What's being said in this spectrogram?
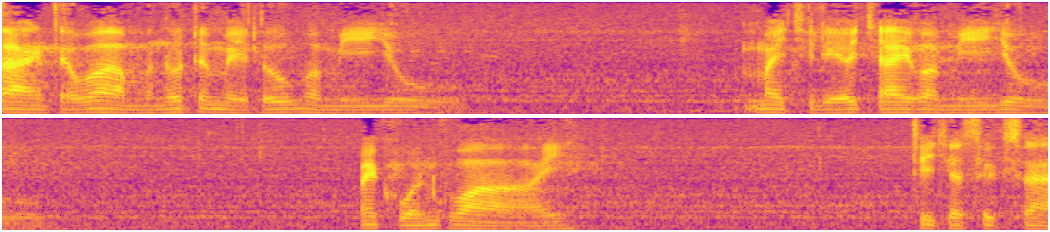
ต่างแต่ว่ามนุษย์ไม่รู้ว่ามีอยู่ ไม่เฉลียวใจว่ามีอยู่ ไม่ขวนขวาย ที่จะศึกษา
